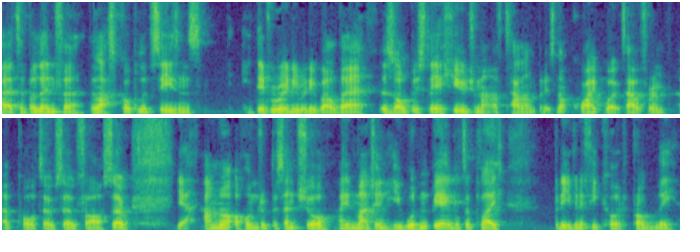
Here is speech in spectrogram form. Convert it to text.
Hertha Berlin for the last couple of seasons he did really, really well there. There's obviously a huge amount of talent, but it's not quite worked out for him at Porto so far. So, yeah, I'm not 100% sure. I imagine he wouldn't be able to play, but even if he could, probably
